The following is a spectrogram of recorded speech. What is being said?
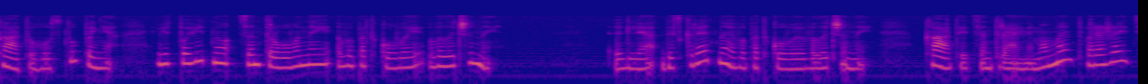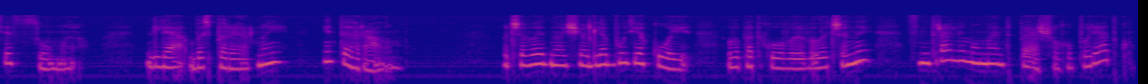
К того ступеня відповідно центрованої випадкової величини. Для дискретної випадкової величини катий центральний момент виражається сумою, для безперервної інтегралом. Очевидно, що для будь-якої випадкової величини центральний момент першого порядку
